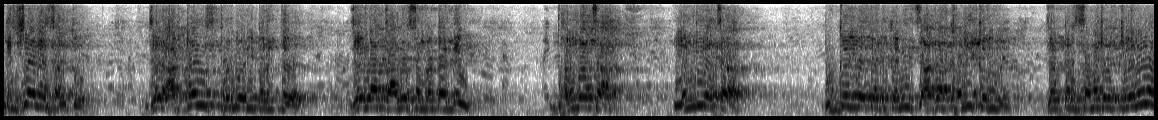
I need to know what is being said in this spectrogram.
निश्चयाने सांगतो जर अठ्ठावीस फेब्रुवारी पर्यंत जर या कार्यसम्राटांनी धर्माचा मंदिराचा भूखंड त्या ठिकाणी जागा खाली करून जर परत समाजाला केलं ना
